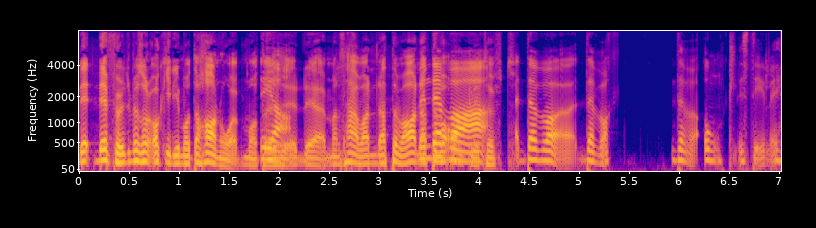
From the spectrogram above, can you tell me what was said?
Det, det føltes mer sånn OK, de måtte ha noe, på en måte. Ja. Det, mens her var dette var, dette det var, var- ordentlig tøft. det var, det var, det var ordentlig stilig.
